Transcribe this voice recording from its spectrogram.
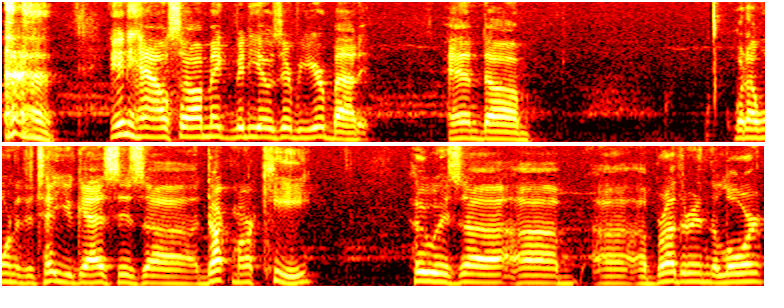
Anyhow, so I make videos every year about it. And um, what I wanted to tell you guys is uh, Doc Marquis, who is a, a, a, brother in the Lord,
